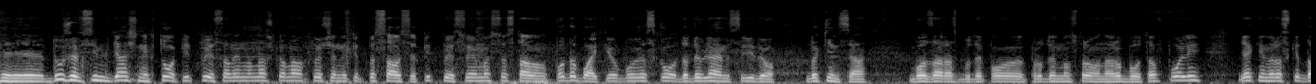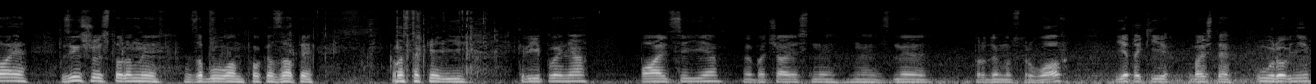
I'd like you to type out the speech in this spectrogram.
е, дуже всім вдячний, хто підписаний на наш канал, хто ще не підписався, підписуємося, ставимо вподобайки обов'язково, додивляємося відео до кінця, бо зараз буде продемонстрована робота в полі, як він розкидає. З іншої сторони, забув вам показати ось таке і кріплення. Пальці є, вибачаюсь, не, не, не продемонстрував. Є такі, бачите, уровні.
